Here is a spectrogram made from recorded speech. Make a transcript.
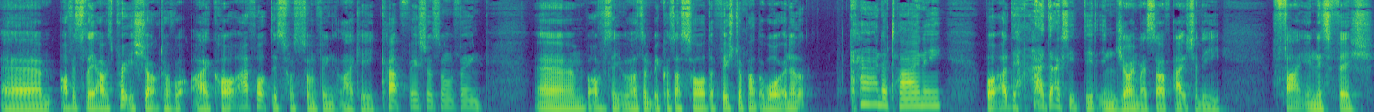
Um, obviously, I was pretty shocked of what I caught. I thought this was something like a catfish or something. Um, but obviously it wasn't because I saw the fish jump out the water and it looked kind of tiny. But I, I actually did enjoy myself actually fighting this fish.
